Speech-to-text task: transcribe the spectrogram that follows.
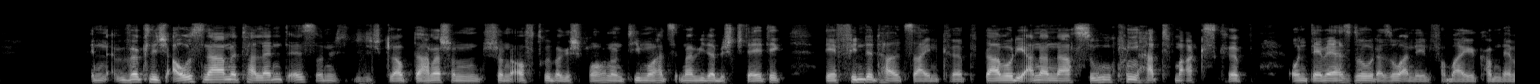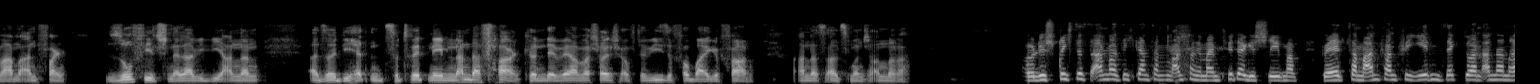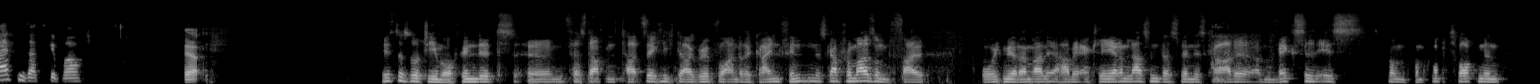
ein wirklich Ausnahmetalent ist. Und ich, ich glaube, da haben wir schon, schon oft drüber gesprochen und Timo hat es immer wieder bestätigt. Der findet halt seinen Grip. Da, wo die anderen nachsuchen, hat Max Grip. Und der wäre so oder so an den vorbeigekommen. Der war am Anfang so viel schneller wie die anderen. Also die hätten zu dritt nebeneinander fahren können. Der wäre wahrscheinlich auf der Wiese vorbeigefahren. Anders als manch anderer. Aber du sprichst es an, was ich ganz am Anfang in meinem Twitter geschrieben habe. Du hättest am Anfang für jeden Sektor einen anderen Reifensatz gebraucht. Ja. Ist das so, Timo? Findet äh, Verstappen tatsächlich da Grip, wo andere keinen finden? Es gab schon mal so einen Fall, wo ich mir dann mal habe erklären lassen, dass wenn es gerade am Wechsel ist vom, vom Abtrocknen,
